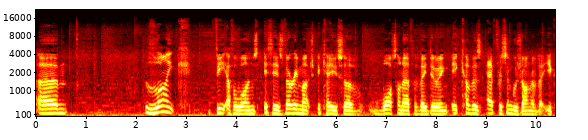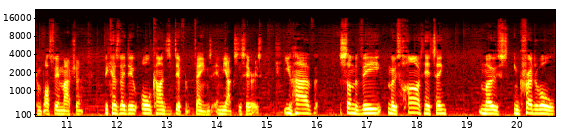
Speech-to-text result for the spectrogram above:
Um, like the other ones, it is very much a case of what on earth are they doing? It covers every single genre that you can possibly imagine because they do all kinds of different things in the Yakuza series. You have some of the most hard hitting, most incredible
